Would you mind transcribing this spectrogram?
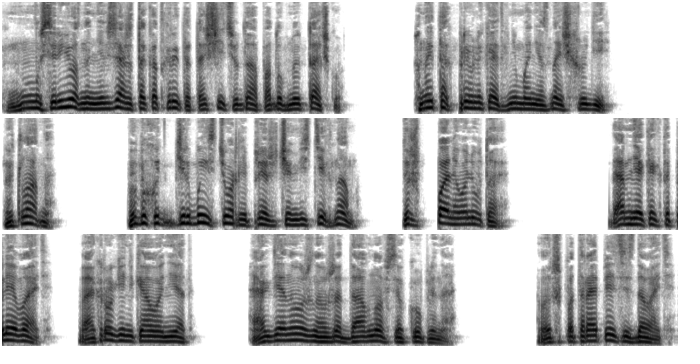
ну, серьезно, нельзя же так открыто тащить сюда подобную тачку. Она и так привлекает внимание знающих людей. Ну это ладно. Вы бы хоть гербы стерли, прежде чем вести к нам. Ты ж палево лютая!» «Да мне как-то плевать. В округе никого нет. А где нужно, уже давно все куплено. Лучше поторопитесь давайте.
